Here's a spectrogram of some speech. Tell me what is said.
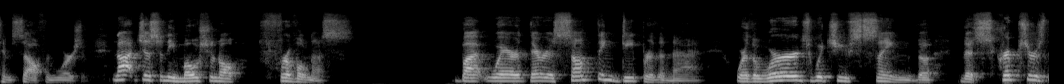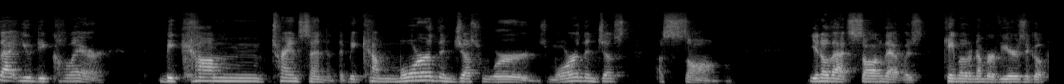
himself in worship, not just an emotional frivolous but where there is something deeper than that, where the words which you sing, the, the scriptures that you declare, become transcendent. They become more than just words, more than just a song. You know that song that was came out a number of years ago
